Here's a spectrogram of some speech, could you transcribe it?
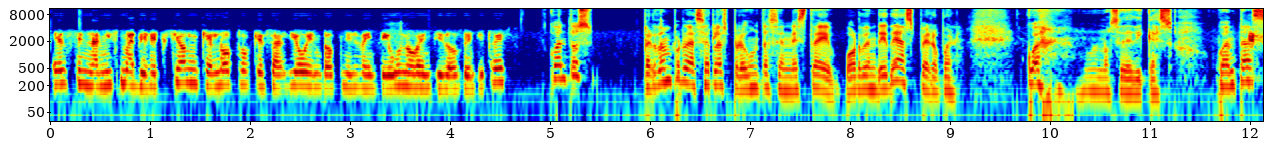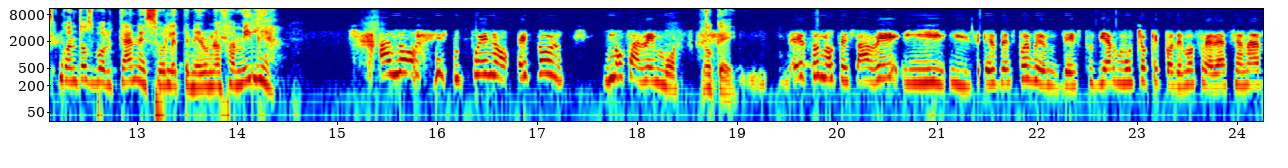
es en la misma dirección que el otro que salió en 2021, 22, 23. ¿Cuántos perdón por hacer las preguntas en este orden de ideas, pero bueno, uno no se dedica a eso. ¿Cuántas, ¿Cuántos volcanes suele tener una familia? Ah, no, bueno, esto no sabemos. Ok. Eso no se sabe y, es después de, estudiar mucho que podemos relacionar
